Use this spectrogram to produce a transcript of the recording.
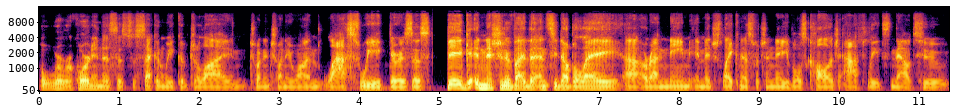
we're recording this. It's the second week of July in 2021. Last week, there was this big initiative by the NCAA uh, around name, image, likeness, which enables college athletes now to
